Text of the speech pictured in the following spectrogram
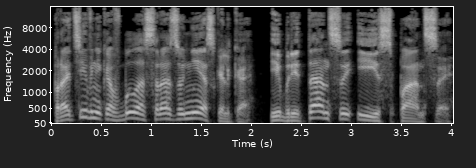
Противников было сразу несколько, и британцы, и испанцы.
